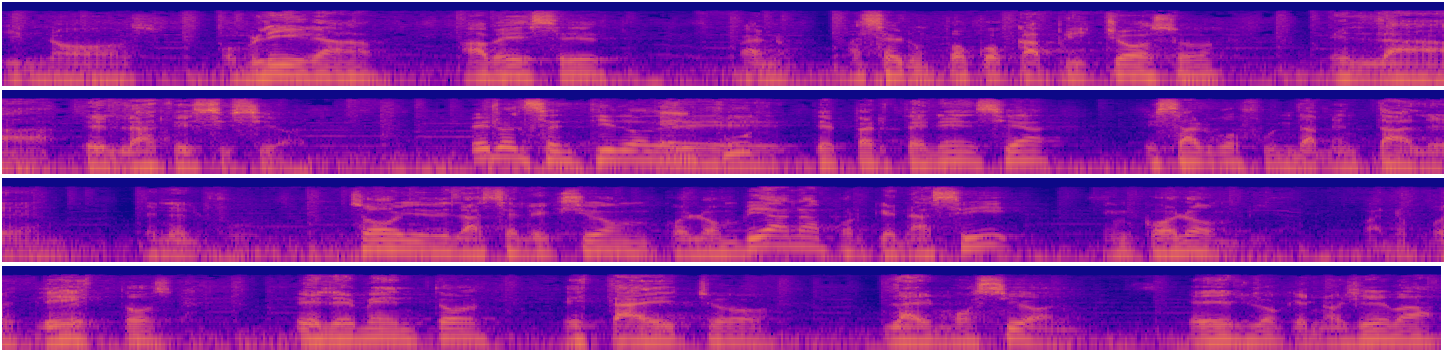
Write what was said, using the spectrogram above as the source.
y nos obliga a veces, bueno, a ser un poco caprichoso en, la, en las decisiones. Pero el sentido El de, fut- de pertenencia es algo fundamental en, en el fútbol. Soy de la selección colombiana porque nací en Colombia. Bueno, pues de estos elementos está hecho la emoción, que es lo que nos lleva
